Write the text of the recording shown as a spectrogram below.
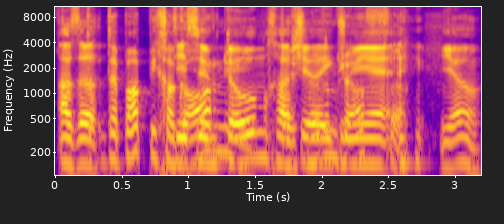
Also, Der Papi kann die gar Symptome kannst du Der ja irgendwie. Ja.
